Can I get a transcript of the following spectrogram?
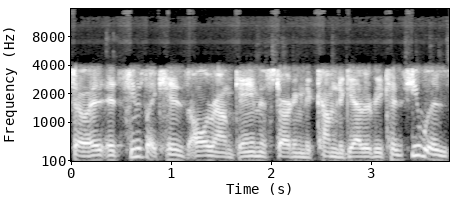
So it, it seems like his all around game is starting to come together because he was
